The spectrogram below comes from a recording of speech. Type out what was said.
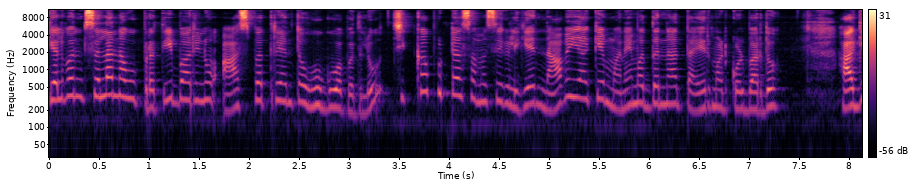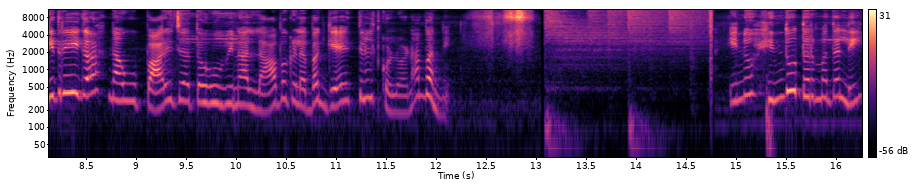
ಕೆಲವೊಂದು ಸಲ ನಾವು ಪ್ರತಿ ಬಾರಿನೂ ಆಸ್ಪತ್ರೆ ಅಂತ ಹೋಗುವ ಬದಲು ಚಿಕ್ಕ ಪುಟ್ಟ ಸಮಸ್ಯೆಗಳಿಗೆ ನಾವೇ ಯಾಕೆ ಮನೆಮದ್ದನ್ನು ತಯಾರು ಮಾಡ್ಕೊಳ್ಬಾರ್ದು? ಹಾಗಿದ್ರೆ ಈಗ ನಾವು ಪಾರಿಜಾತ ಹೂವಿನ ಲಾಭಗಳ ಬಗ್ಗೆ ತಿಳಿದುಕೊಳ್ಳೋಣ ಬನ್ನಿ. ಇನ್ನು ಹಿಂದೂ ಧರ್ಮದಲ್ಲಿ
